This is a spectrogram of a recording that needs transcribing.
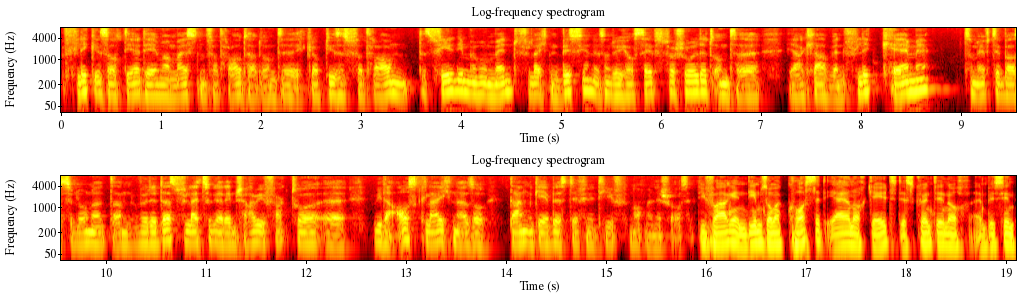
Flick ist auch der, der ihm am meisten vertraut hat. Und äh, ich glaube, dieses Vertrauen, das fehlt ihm im Moment vielleicht ein bisschen, ist natürlich auch selbst verschuldet. Und äh, ja klar, wenn Flick käme, zum FC Barcelona, dann würde das vielleicht sogar den Xavi-Faktor äh, wieder ausgleichen. Also dann gäbe es definitiv nochmal eine Chance. Die Frage, in dem Sommer kostet er ja noch Geld. Das könnte noch ein bisschen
